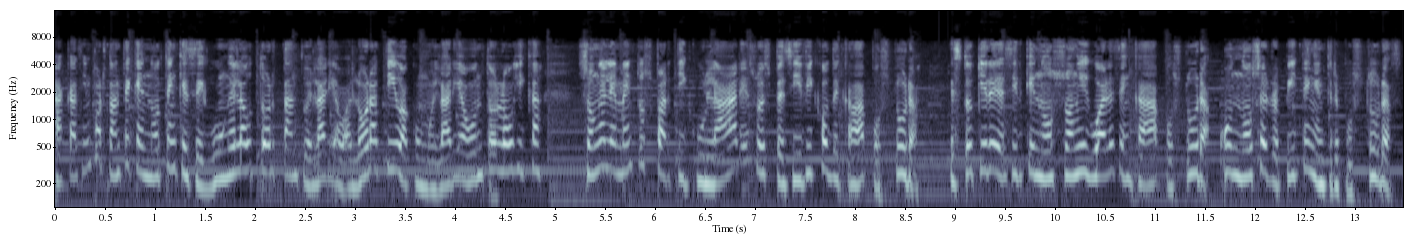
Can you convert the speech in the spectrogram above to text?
Acá es importante que noten que según el autor, tanto el área valorativa como el área ontológica son elementos particulares o específicos de cada postura. Esto quiere decir que no son iguales en cada postura o no se repiten entre posturas.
